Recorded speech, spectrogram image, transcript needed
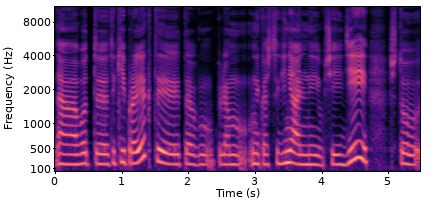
а вот э, такие проекты, это прям, мне кажется, гениальные вообще идеи, что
